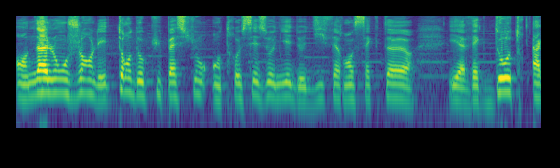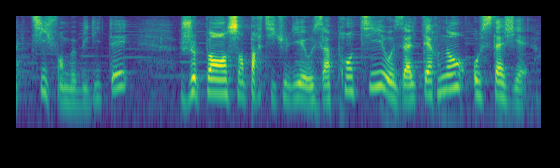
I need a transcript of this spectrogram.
en allongeant les temps d'occupation entre saisonniers de différents secteurs et avec d'autres actifs en mobilité. Je pense en particulier aux apprentis, aux alternants, aux stagiaires.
